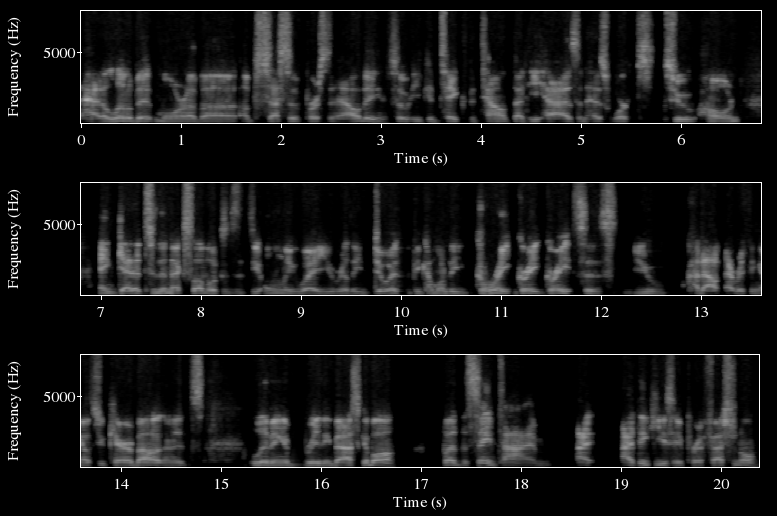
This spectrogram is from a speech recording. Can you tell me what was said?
had a little bit more of a obsessive personality so he could take the talent that he has and has worked to hone and get it to the next level because it's the only way you really do it. Become one of the great, great, greats is you cut out everything else you care about and it's living and breathing basketball. But at the same time, I, I think he's a professional.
